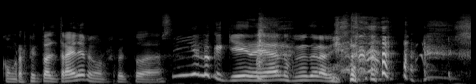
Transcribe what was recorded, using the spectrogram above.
¿Con respecto al tráiler o con respecto a...? Sí, es lo que quiere, ya nos fuimos de la mierda.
